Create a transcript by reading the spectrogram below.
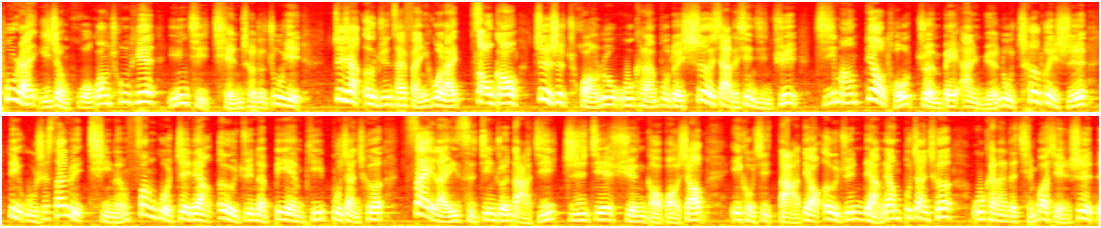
突然一阵火光冲天，引起前车的注意。这下俄军才反应过来，糟糕，这是闯入乌克兰部队设下的陷阱区，急忙掉头准备按原路撤退时，第五十三旅岂能放过这辆俄军的 BMP 步战车？再来一次精准打击，直接宣告报销，一口气打掉俄军两辆步战车。乌克兰的情报显示，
